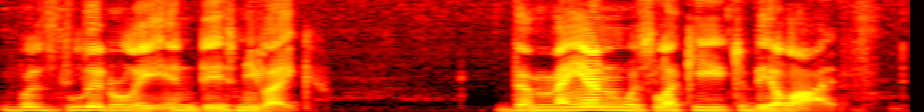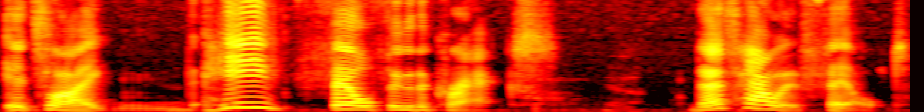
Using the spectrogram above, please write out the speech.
was literally in Disney Lake. The man was lucky to be alive. It's like he fell through the cracks. That's how it felt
